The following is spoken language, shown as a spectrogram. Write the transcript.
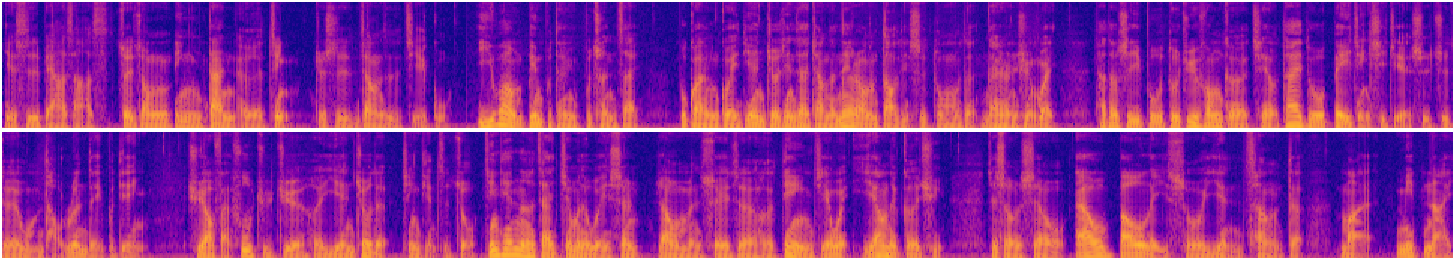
也是被他杀死，最终饮弹而尽，就是这样子的结果。遗忘并不等于不存在，不管鬼店究竟在讲的内容到底是多么的耐人寻味，它都是一部独具风格且有太多背景细节是值得我们讨论的一部电影，需要反复咀嚼和研究的经典之作。今天呢，在节目的尾声，让我们随着和电影结尾一样的歌曲，这首是由 l b o w l e y 所演唱的《My Midnight》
